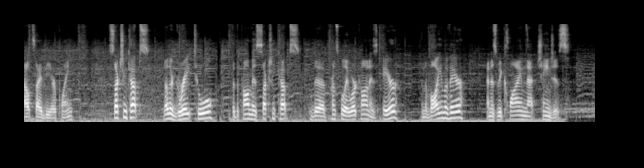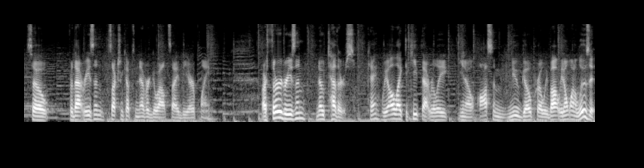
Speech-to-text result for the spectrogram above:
outside the airplane. Suction cups, another great tool, but the problem is suction cups the principle they work on is air and the volume of air, and as we climb, that changes. So for that reason, suction cups never go outside the airplane. Our third reason, no tethers. Okay, we all like to keep that really, you know, awesome new GoPro we bought. We don't want to lose it.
